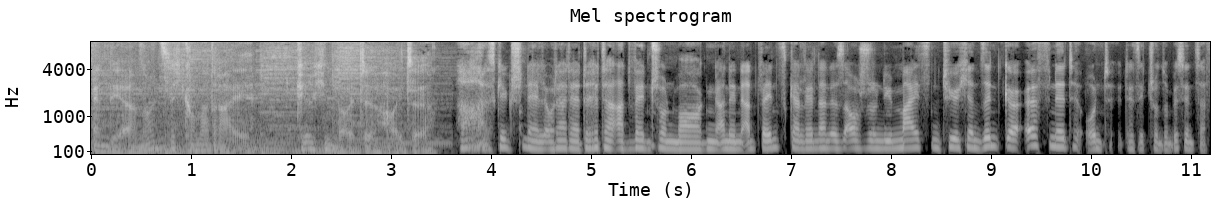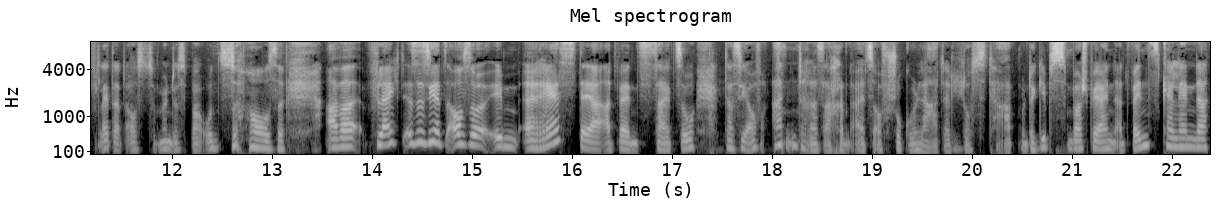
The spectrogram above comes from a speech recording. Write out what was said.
NDR 90,3. Kirchenleute heute. Ah, es ging schnell, oder? Der dritte Advent schon morgen. An den Adventskalendern ist auch schon, die meisten Türchen sind geöffnet und der sieht schon so ein bisschen zerfleddert aus, zumindest bei uns zu Hause. Aber vielleicht ist es jetzt auch so im Rest der Adventszeit so, dass Sie auf andere Sachen als auf Schokolade Lust haben. Und da gibt es zum Beispiel einen Adventskalender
